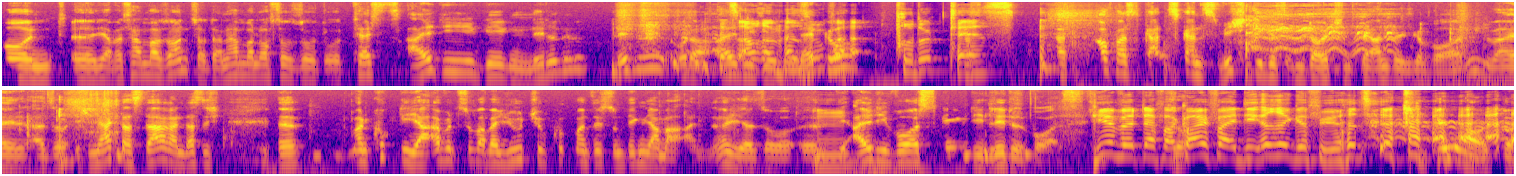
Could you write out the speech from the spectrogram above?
Und äh, ja, was haben wir sonst? Und dann haben wir noch so, so, so Tests Aldi gegen Lidl, Lidl oder Das ist Aldi auch gegen immer Netto. super. Produkttests. Das ist auch was ganz, ganz Wichtiges im deutschen Fernsehen geworden, weil, also ich merke das daran, dass ich, äh, man guckt die ja ab und zu, mal bei YouTube guckt man sich so ein Ding ja mal an, ne? Hier so äh, Mhm. die Aldi-Wurst gegen die Lidl-Wurst. Hier wird der Verkäufer in die Irre geführt. Genau. So.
